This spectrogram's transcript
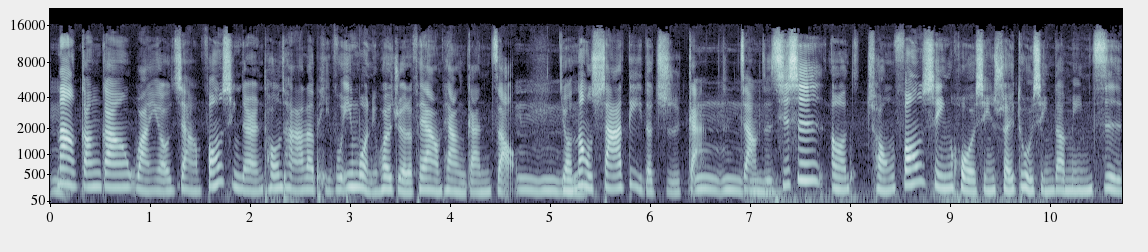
嗯、那刚刚网友讲风型的人，通常他的皮肤一摸你会觉得非常非常干燥，嗯嗯，有那种沙地的质感，嗯嗯，这样子。其实呃从风型、火型、水土型的名字，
